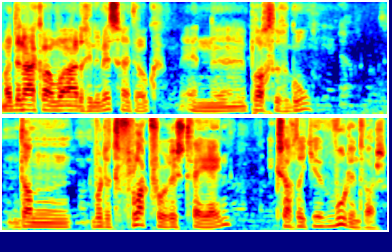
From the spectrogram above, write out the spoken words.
maar daarna kwamen we aardig in de wedstrijd ook. En prachtige goal. Dan wordt het vlak voor rust 2-1. Ik zag dat je woedend was.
